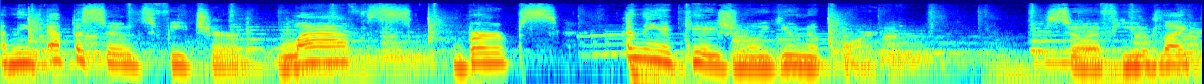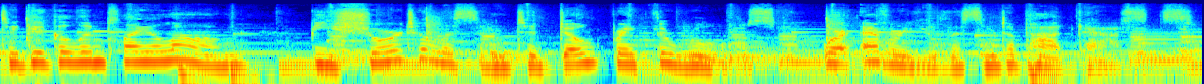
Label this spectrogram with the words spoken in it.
and the episodes feature laughs, burps, and the occasional unicorn. So if you'd like to giggle and play along, be sure to listen to Don't Break the Rules wherever you listen to podcasts.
